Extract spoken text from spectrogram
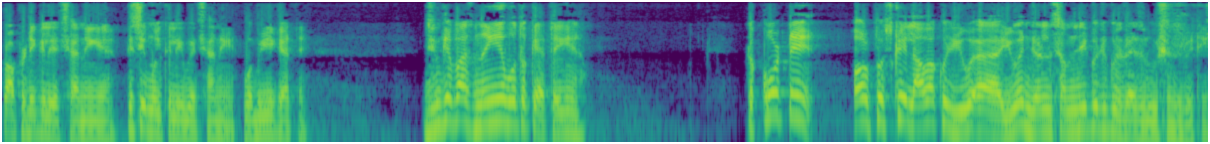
پراپرٹی کے لیے اچھا نہیں ہے کسی ملک کے لیے بھی اچھا نہیں ہے وہ بھی یہ کہتے ہیں جن کے پاس نہیں ہے وہ تو کہتے ہی ہیں تو کورٹ نے اور اس کے علاوہ کچھ یو این جنرل کو کچھ ریزولوشن بھی تھیں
